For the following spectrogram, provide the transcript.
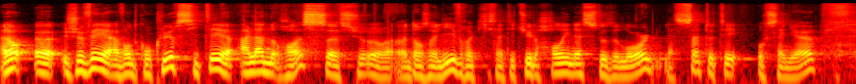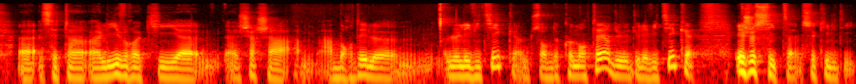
Alors, euh, je vais, avant de conclure, citer Alan Ross dans un livre qui s'intitule Holiness to the Lord, la sainteté au Seigneur. Euh, c'est un, livre qui euh, cherche à, aborder le, Lévitique, une sorte de commentaire du, du Lévitique, et je cite ce qu'il dit.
